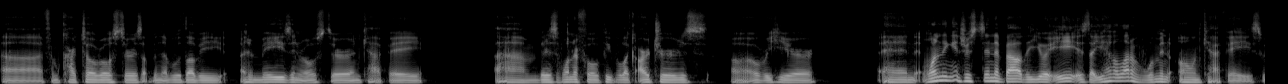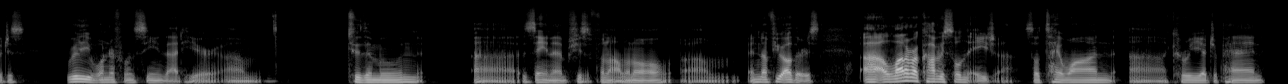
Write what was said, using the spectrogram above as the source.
uh, from Cartel Roasters up in Abu Dhabi, an amazing roaster and cafe. Um, there's wonderful people like Archers uh, over here. And one thing interesting about the UAE is that you have a lot of women owned cafes, which is really wonderful in seeing that here. Um, to the Moon, uh, Zainab, she's phenomenal, um, and a few others. Uh, a lot of our coffee is sold in Asia, so Taiwan, uh, Korea, Japan,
